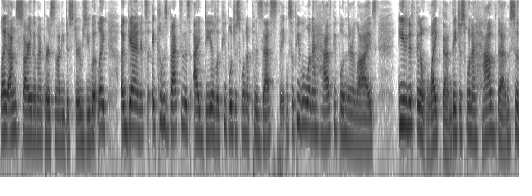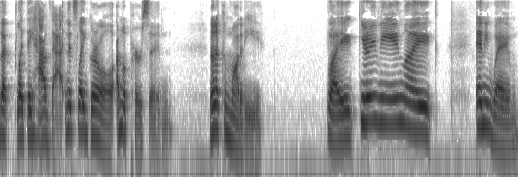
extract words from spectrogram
like i'm sorry that my personality disturbs you but like again it's it comes back to this idea of like people just want to possess things. So people want to have people in their lives even if they don't like them. They just want to have them so that like they have that. And it's like girl i'm a person not a commodity. Like you know what i mean? Like anyway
